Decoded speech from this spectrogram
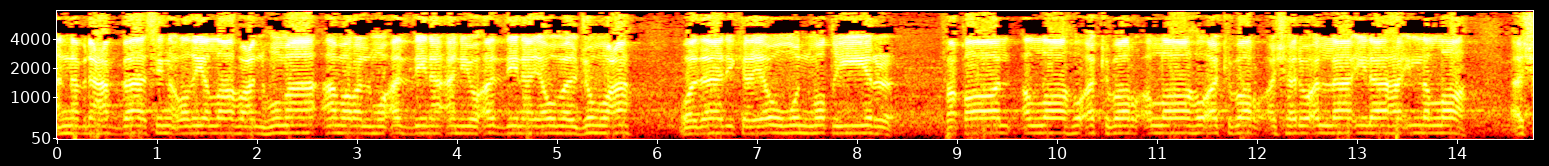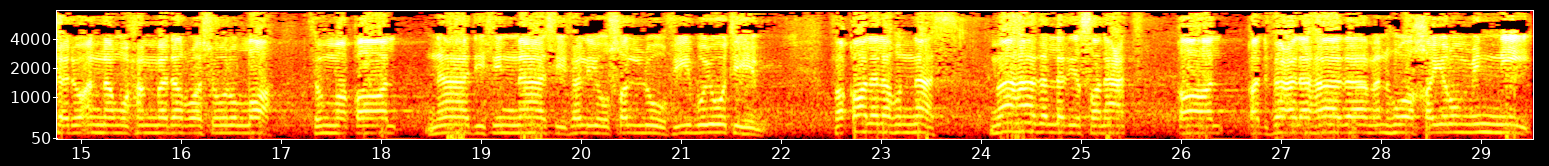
أن ابن عباس رضي الله عنهما أمر المؤذن أن يؤذن يوم الجمعة وذلك يوم مطير فقال الله أكبر الله أكبر أشهد أن لا إله إلا الله أشهد أن محمدا رسول الله. ثم قال ناد في الناس فليصلوا في بيوتهم. فقال له الناس ما هذا الذي صنعت؟ قال قد فعل هذا من هو خير مني.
